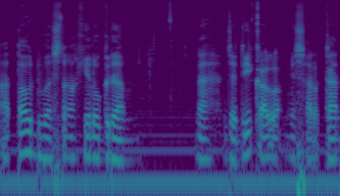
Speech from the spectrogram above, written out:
atau dua setengah kilogram. Nah, jadi kalau misalkan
